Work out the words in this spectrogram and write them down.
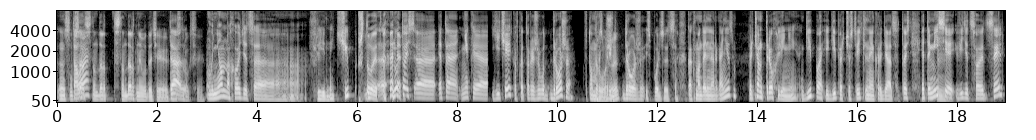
э, стола. стандарт, стандартные вот эти Да. конструкции. В нем находится э, флюидный чип. Что это? Э, Ну, то есть э, это некая ячейка, в которой живут дрожжи, в том Дрожжи. эксперим- дрожжи используются как модельный организм, причем трех линий, гипо и гиперчувствительная к радиации. То есть эта миссия видит свою цель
